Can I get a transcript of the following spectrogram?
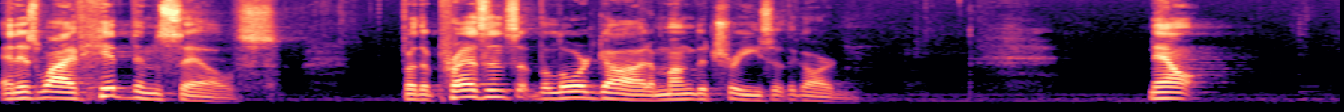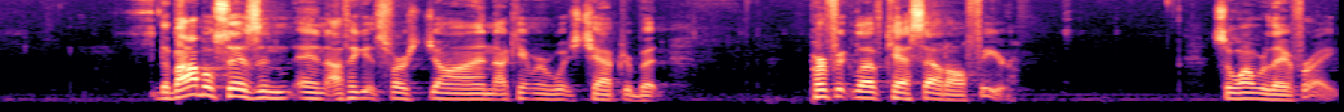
and his wife hid themselves for the presence of the Lord God among the trees of the garden. Now, the Bible says, in, and I think it's First John, I can't remember which chapter, but perfect love casts out all fear. So why were they afraid?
